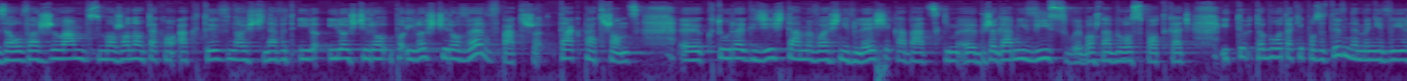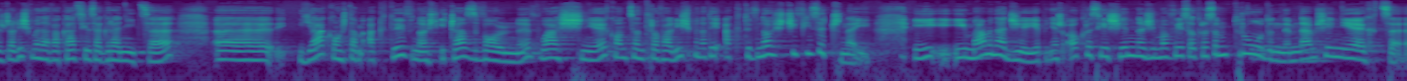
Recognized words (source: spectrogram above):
Zauważyłam wzmożoną taką aktywność, nawet ilość, po ilości rowerów patrzę, tak patrząc, e, które gdzieś tam właśnie w lesie kabackim, brzegami Wisły można było spotkać. I to, było takie pozytywne. My nie wyjeżdżaliśmy na wakacje za granicę. Jakąś tam aktywność i czas wolny koncentrowaliśmy na tej aktywności fizycznej. I, i, i mam nadzieję, ponieważ okres jesienno-zimowy jest okresem trudnym, nam się nie chce,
